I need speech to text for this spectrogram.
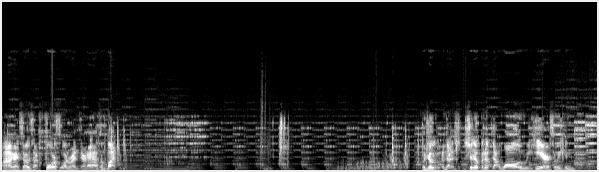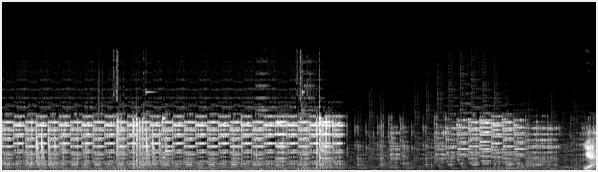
Okay, so it's that fourth one right there that has a button. Which should open up that wall over here so we can Yeah.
